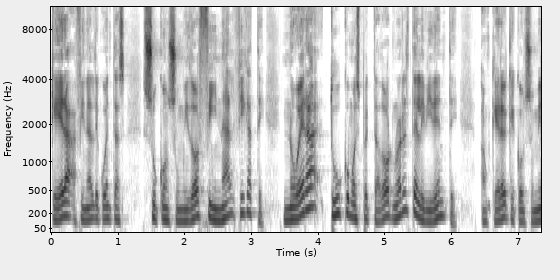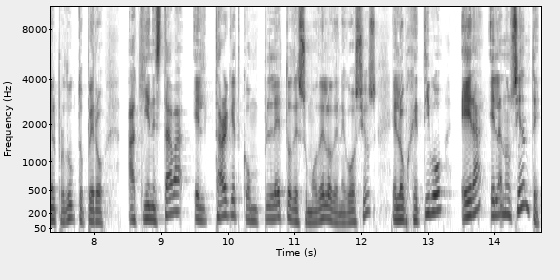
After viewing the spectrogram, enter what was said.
que era a final de cuentas su consumidor final. Fíjate, no era tú como espectador, no era el televidente, aunque era el que consumía el producto, pero a quien estaba el target completo de su modelo de negocios, el objetivo era el anunciante,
